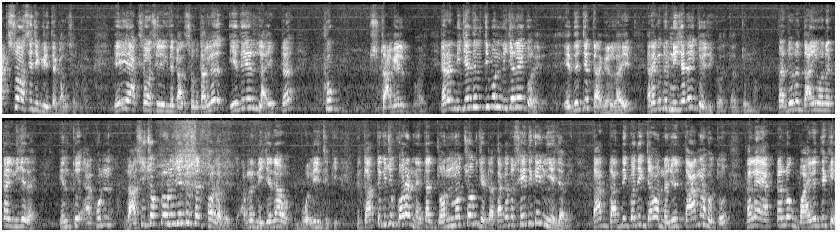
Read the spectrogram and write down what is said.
একশো আশি ডিগ্রিতে কালসর্প এই একশো আশি ডিগ্রিতে কালসর্প থাকলে এদের লাইফটা খুব স্ট্রাগেল হয়। এরা নিজেদের জীবন নিজেরাই করে। এদের যে স্ট্রাগেল লাইফ এরা কিন্তু নিজেরাই তৈরি করে তার জন্য। তার জন্য দায়ী অনেকটা নিজেরাই। কিন্তু এখন রাশিচক্র অনুযায়ী তো তার ফল হবে। আমরা নিজেরা বলি ঠিকই, কিন্তু তার তো কিছু করার নেই। তার জন্মছক যেটা, তাকে তো সেই দিকেই নিয়ে যাবে। তার ডান দিক বাদিক যাওয়ার না। যদি তা না হতো, তাহলে একটা লোক বাইরে থেকে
